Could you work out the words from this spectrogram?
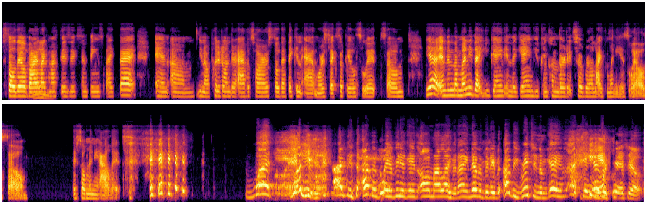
so they'll buy like Mm. my physics and things like that and um you know put it on their avatar so that they can add more sex appeal to it so yeah and then the money that you gain in the game you can convert it to real life money as well so there's so many outlets What? What? yeah I've been I've been playing video games all my life, and I ain't never been able. I'll be rich in them games. I can't yeah never cash out.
